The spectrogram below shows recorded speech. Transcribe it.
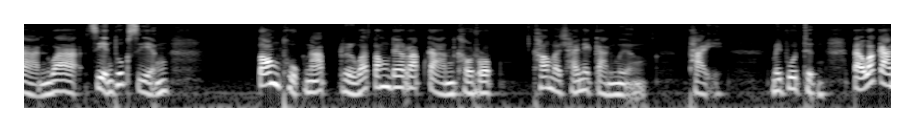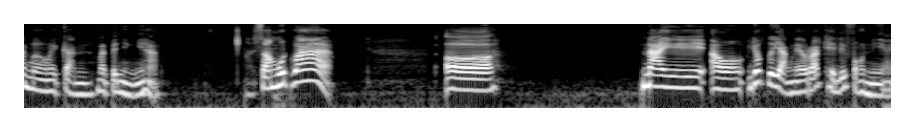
การว่าเสียงทุกเสียงต้องถูกนับหรือว่าต้องได้รับการเคารพเข้ามาใช้ในการเมืองไทยไม่พูดถึง แต่ว่าการเมืองอเมริกันมันเป็นอย่างนี้ค่ะ สมมุติว่าในเอายกตัวอย่างในรัฐแคลิฟอร์เนีย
